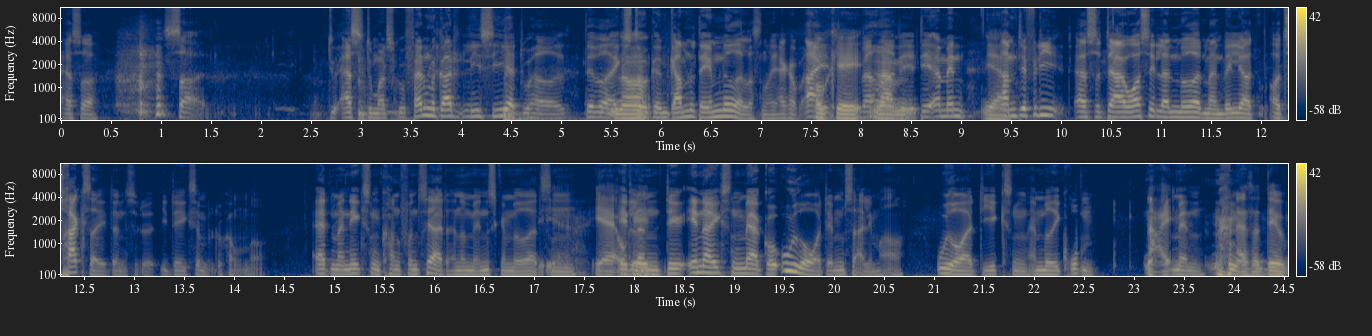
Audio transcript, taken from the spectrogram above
altså, så, du, altså, du måtte sgu fandme godt lige sige, at du havde, det ved jeg ikke, Nå. stukket en gammel dame ned, eller sådan noget, Jacob. Ej, okay. hvad hedder det? det er, men, yeah. jamen, det er fordi, altså, der er jo også et eller andet med, at man vælger at, at trække sig i, den, i det eksempel, du kommer med. At man ikke sådan konfronterer et andet menneske med, at sådan, Ja, ja et eller okay. andet, det ender ikke sådan med at gå ud over dem særlig meget. Udover at de ikke sådan er med i gruppen. Nej, Men men altså, det er jo,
